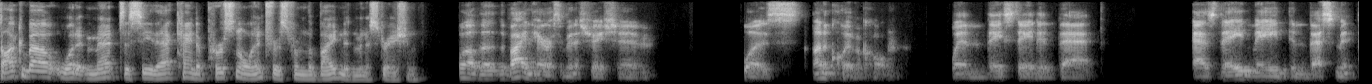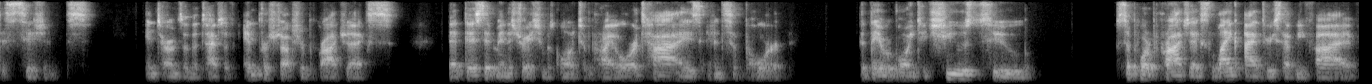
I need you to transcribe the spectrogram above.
Talk about what it meant to see that kind of personal interest from the Biden administration. Well, the, the Biden Harris administration was unequivocal when they stated that as they made investment decisions in terms of the types of infrastructure projects that this administration was going to prioritize and support, that they were going to choose to support projects like I 375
